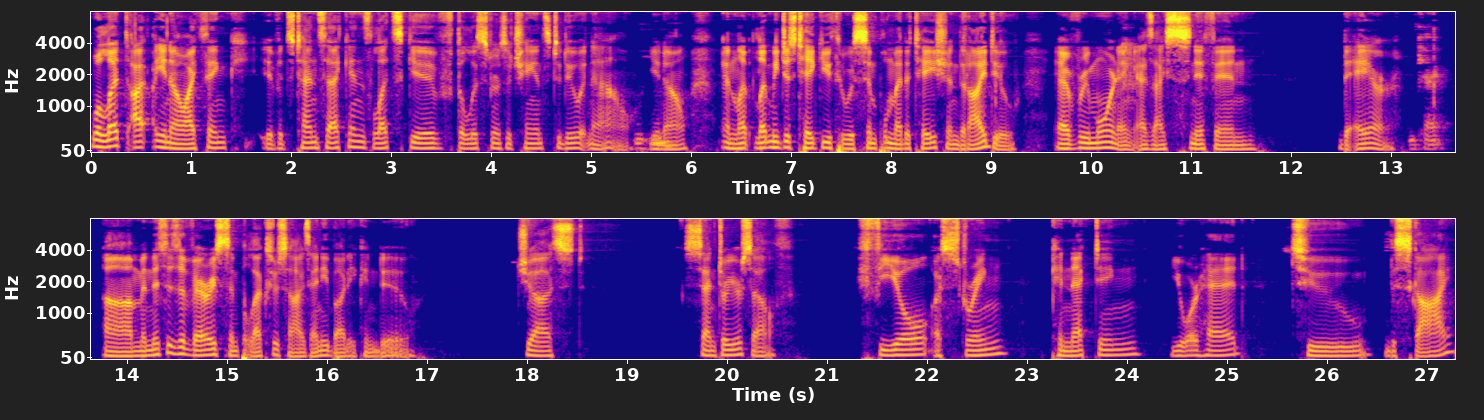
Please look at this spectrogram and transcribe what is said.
Well, let I you know I think if it's ten seconds, let's give the listeners a chance to do it now. You Mhm. know, and let let me just take you through a simple meditation that I do every morning as I sniff in the air. Okay. Um, and this is a very simple exercise anybody can do. Just center yourself, feel a string connecting your head to the sky.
